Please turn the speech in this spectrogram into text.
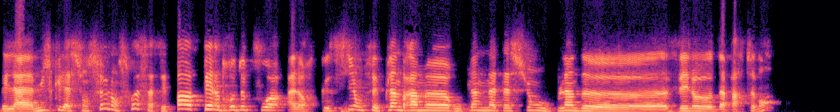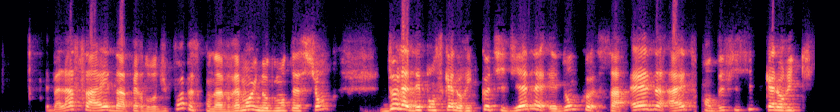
Mais la musculation seule en soi, ça fait pas perdre de poids. Alors que si on fait plein de rameurs ou plein de natation ou plein de vélos d'appartement, et eh ben là, ça aide à perdre du poids parce qu'on a vraiment une augmentation de la dépense calorique quotidienne et donc ça aide à être en déficit calorique.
